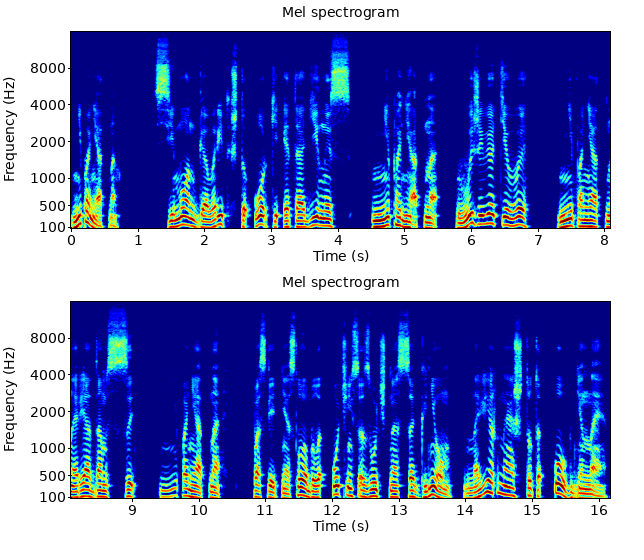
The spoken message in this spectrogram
Непонятно. Симон говорит, что орки это один из... Непонятно. Вы живете в... Непонятно. Рядом с... Непонятно. Последнее слово было очень созвучно с огнем. Наверное, что-то огненное.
